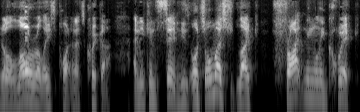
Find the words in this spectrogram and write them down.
got a lower release point and it's quicker, and you can see it. He's it's almost like frighteningly quick,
